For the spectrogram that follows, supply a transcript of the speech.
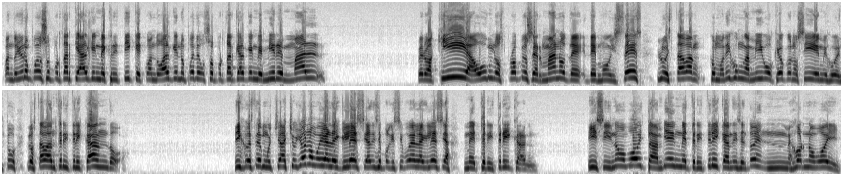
cuando yo no puedo soportar que alguien me critique, cuando alguien no puede soportar que alguien me mire mal. Pero aquí aún los propios hermanos de, de, Moisés lo estaban, como dijo un amigo que yo conocí en mi juventud, lo estaban tritricando. Dijo este muchacho, yo no voy a la iglesia, dice, porque si voy a la iglesia me tritrican. Y si no voy también me tritrican, dice, entonces mm, mejor no voy.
